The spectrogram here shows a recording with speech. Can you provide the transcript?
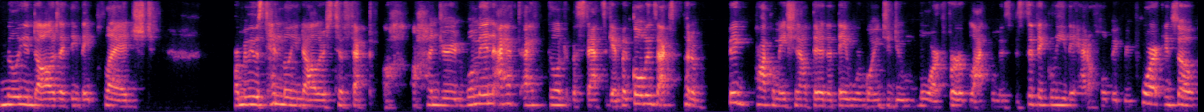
million dollars. I think they pledged, or maybe it was $10 million to affect a hundred women. I have to, I have to look at the stats again, but Goldman Sachs put a big proclamation out there that they were going to do more for Black women specifically. They had a whole big report. And so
